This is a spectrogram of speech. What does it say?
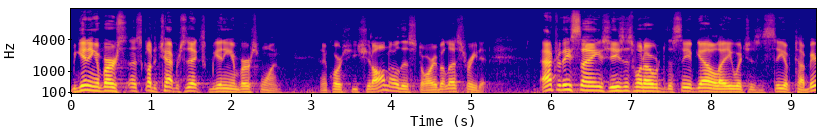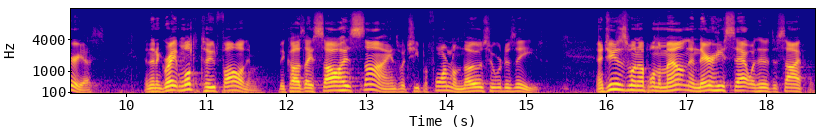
beginning in verse, let's go to chapter 6, beginning in verse 1. And of course, you should all know this story, but let's read it. After these things, Jesus went over to the Sea of Galilee, which is the Sea of Tiberias, and then a great multitude followed him, because they saw his signs which he performed on those who were diseased. And Jesus went up on the mountain, and there he sat with his disciples.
